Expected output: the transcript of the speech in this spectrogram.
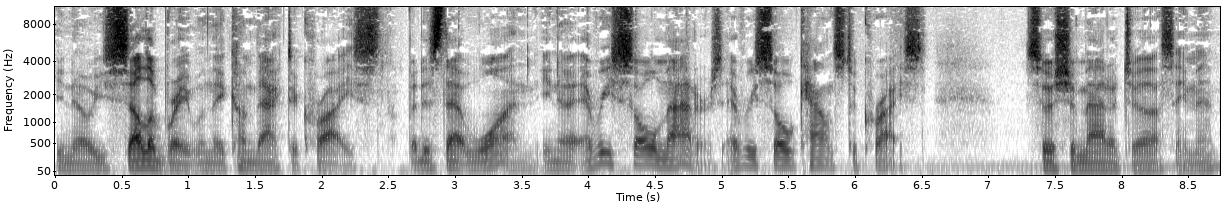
you know, you celebrate when they come back to Christ. But it's that one, you know, every soul matters, every soul counts to Christ. So it should matter to us. Amen.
